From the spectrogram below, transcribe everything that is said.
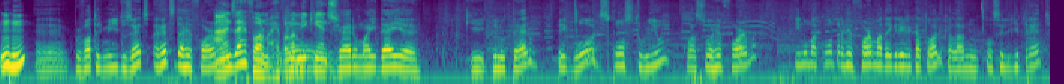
Uhum. é, por volta de 1200, antes da reforma. Antes da reforma, a reforma Então, 1500. Já era uma ideia que, que Lutero pegou, desconstruiu com a sua reforma e numa contra-reforma da Igreja Católica, lá no Concílio de Trento,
